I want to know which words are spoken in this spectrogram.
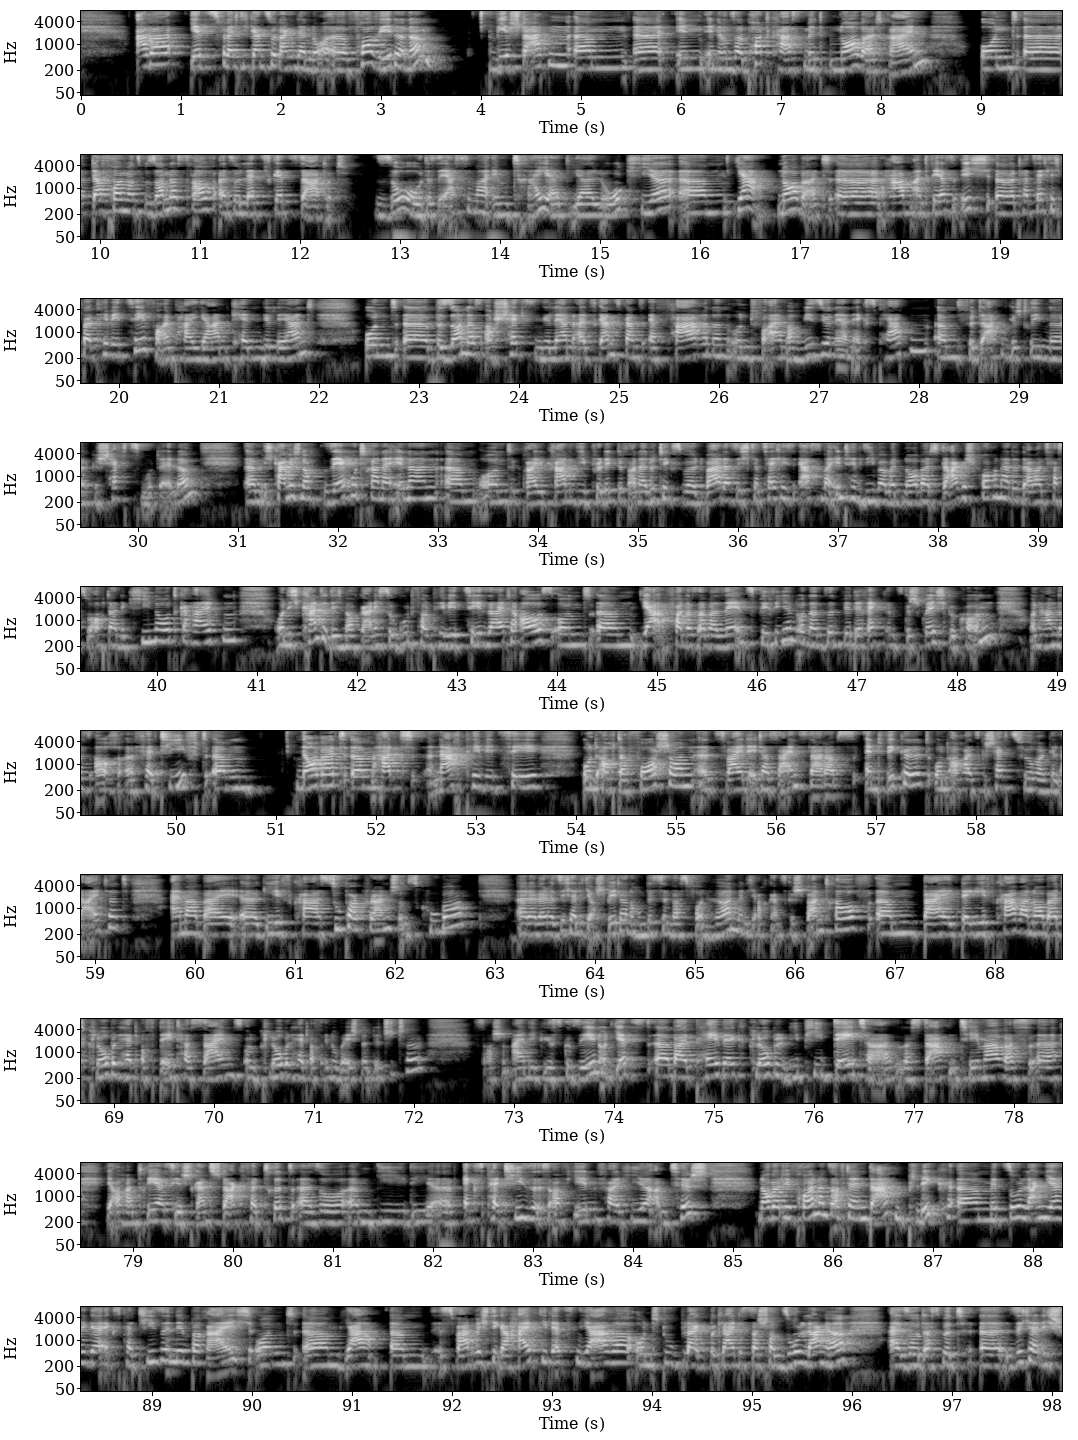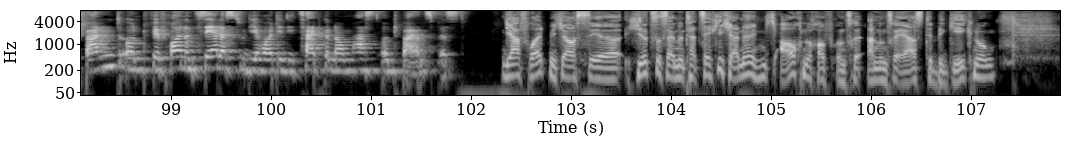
Aber jetzt vielleicht nicht ganz so lange der äh, Vorrede, ne? Wir starten ähm, äh, in, in unseren Podcast mit Norbert rein und äh, da freuen wir uns besonders drauf. Also let's get started. So, das erste Mal im Dreierdialog hier. Ähm, ja, Norbert, äh, haben Andreas und ich äh, tatsächlich bei PwC vor ein paar Jahren kennengelernt und äh, besonders auch schätzen gelernt als ganz, ganz erfahrenen und vor allem auch visionären Experten ähm, für datengestriebene Geschäftsmodelle. Ähm, ich kann mich noch sehr gut dran erinnern ähm, und gerade die Predictive Analytics World war, dass ich tatsächlich das erste Mal intensiver mit Norbert da gesprochen hatte. Damals hast du auch deine Keynote gehalten und ich kannte dich noch gar nicht so gut von PwC-Seite aus und ähm, ja, fand das aber sehr inspirierend und dann sind wir direkt ins Gespräch gekommen und haben das auch äh, vertieft. Ähm, Norbert ähm, hat nach PwC und auch davor schon äh, zwei Data Science Startups entwickelt und auch als Geschäftsführer geleitet. Einmal bei äh, GFK Supercrunch und Scuba. Äh, da werden wir sicherlich auch später noch ein bisschen was von hören, bin ich auch ganz gespannt drauf. Ähm, bei der GFK war Norbert Global Head of Data Science und Global Head of Innovation and Digital. Ist auch schon einiges gesehen. Und jetzt äh, bei Payback Global VP Data, also das Datenthema, was äh, ja auch Andreas hier ganz stark vertritt. Also ähm, die, die äh, Expertise ist auf jeden Fall hier am Tisch. Norbert, wir freuen uns auf deinen Datenblick äh, mit so langjähriger Expertise in dem Bereich. Und ähm, ja, ähm, es war ein richtiger Hype die letzten Jahre und du begleitest das schon so lange. Also das wird äh, sicherlich spannend und wir freuen uns sehr, dass du dir heute die Zeit genommen hast und bei uns bist. Ja, freut mich auch sehr, hier zu sein. Und tatsächlich erinnere ich mich auch noch auf unsere, an unsere erste Begegnung.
